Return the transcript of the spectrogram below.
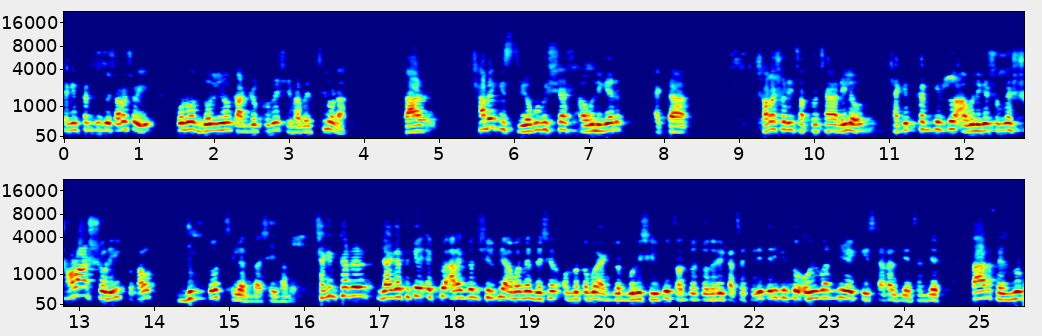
শাকিব খান কিন্তু সরাসরি কোনো দলীয় কার্যক্রমে সেভাবে ছিল না। তার সাবেক স্ত্রী অপু বিশ্বাস আওয়ামী লীগের একটা সরাসরি ছত্রছায়া নিলেও শাকিব খান কিন্তু আওয়ামী লীগের সঙ্গে সরাসরি কোথাও যুক্ত ছিলেন না সেইভাবে। শাকিব খানের জায়গা থেকে একটু আরেকজন শিল্পী আমাদের দেশের অন্যতম একজন গুণী শিল্পী চঞ্চল চৌধুরীর কাছে ফিরি। তিনি কিন্তু অভিমান নিয়ে একটি স্ট্যাটাস দিয়েছেন যে তার ফেসবুক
